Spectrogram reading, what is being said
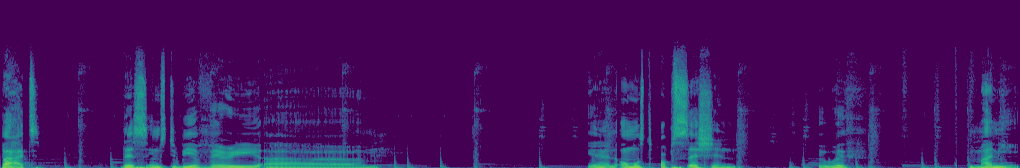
But there seems to be a very um, an almost obsession with money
